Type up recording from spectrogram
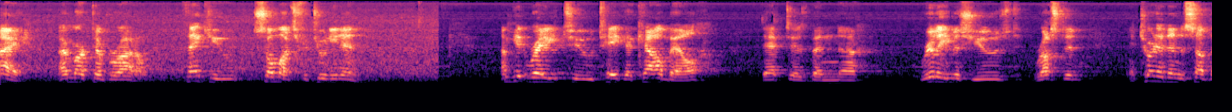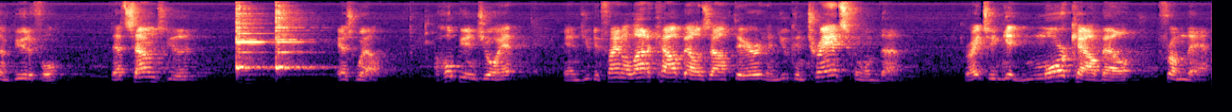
Hi, I'm Mark Temperato. Thank you so much for tuning in. I'm getting ready to take a cowbell that has been uh, really misused, rusted, and turn it into something beautiful that sounds good as well. I hope you enjoy it, and you can find a lot of cowbells out there, and you can transform them, right? So you can get more cowbell from that.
